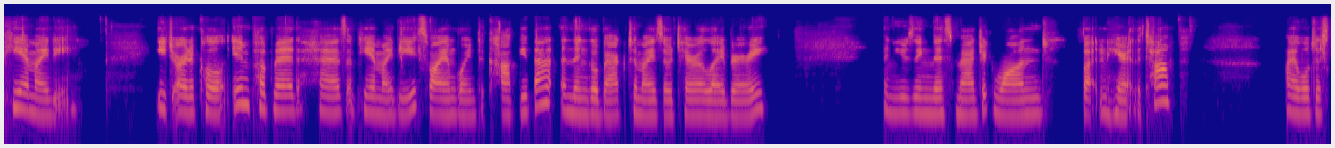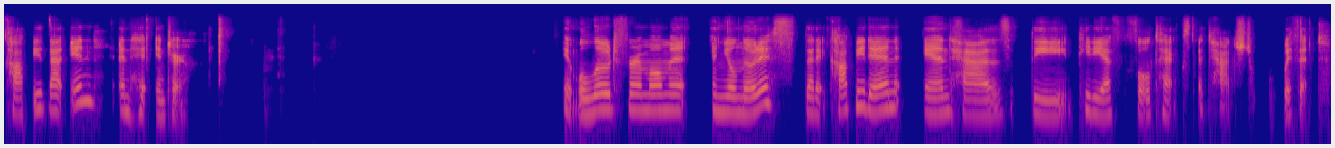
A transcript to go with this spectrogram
PMID. Each article in PubMed has a PMID, so I am going to copy that and then go back to my Zotero library. And using this magic wand button here at the top, I will just copy that in and hit enter. It will load for a moment and you'll notice that it copied in and has the PDF full text attached with it.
